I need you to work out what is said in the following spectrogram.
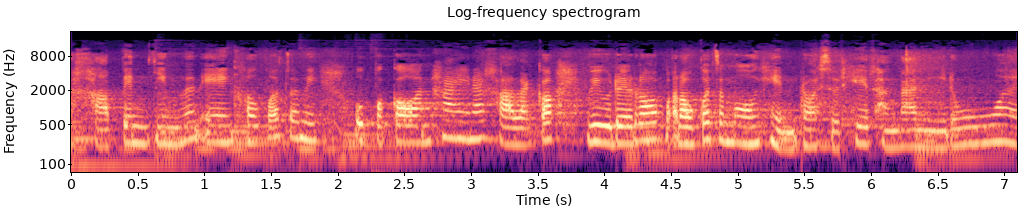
นะคะ เป็นยิมนั่นเองเขาก็จะมีอุปกรณ์ให้นะคะ แล้วก็วิวโดยรอบเราก็จะมองเห็นรอยสุเทพทางด้านนี้ด้วย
